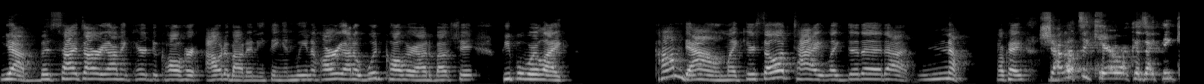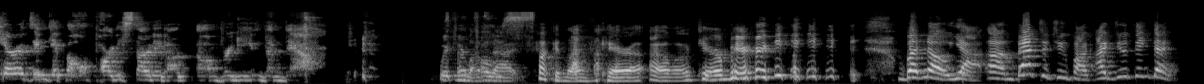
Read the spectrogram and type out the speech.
Yeah, besides Ariana cared to call her out about anything. And when Ariana would call her out about shit, people were like, calm down. Like you're so uptight. Like da da da. No. Okay. Shout out to Kara because I think Kara didn't get the whole party started on um, bringing them down. with her love posts. that. Fucking love Kara. I love Kara Berry. but no, yeah. Um, back to Tupac. I do think that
